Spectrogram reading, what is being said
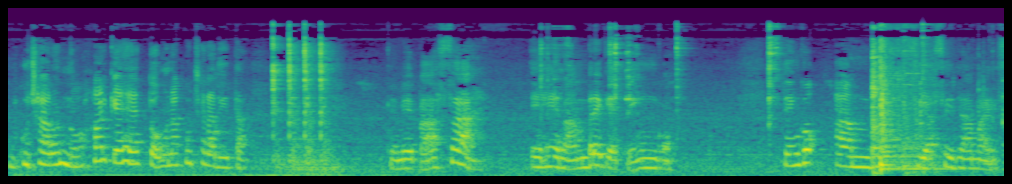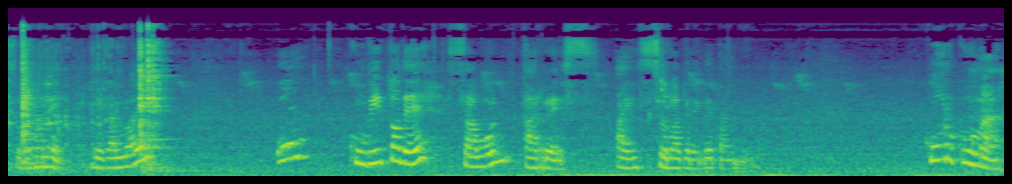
Un cucharón no. Ay, ¿qué es esto? Una cucharadita. ¿Qué me pasa? Es el hambre que tengo. Tengo hambre, ya se llama eso. Déjame pegarlo ahí. Un cubito de sabor a res. Ahí se lo agregué también. Cúrcuma.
